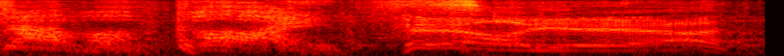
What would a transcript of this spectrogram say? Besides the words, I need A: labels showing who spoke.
A: Double points!
B: Hell yeah!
